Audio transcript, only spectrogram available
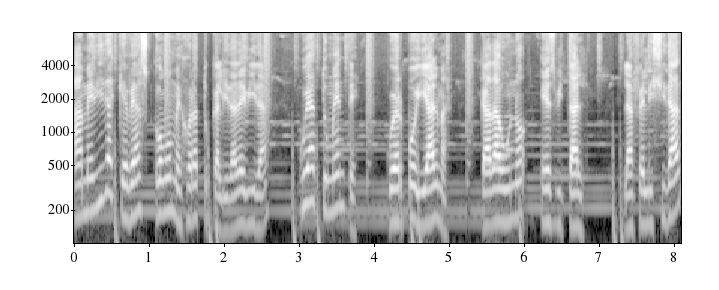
A medida que veas cómo mejora tu calidad de vida, cuida tu mente, cuerpo y alma. Cada uno es vital. La felicidad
